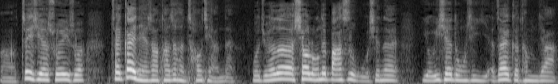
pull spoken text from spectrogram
啊，这些所以说在概念上它是很超前的。我觉得骁龙的八四五现在有一些东西也在跟他们家，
